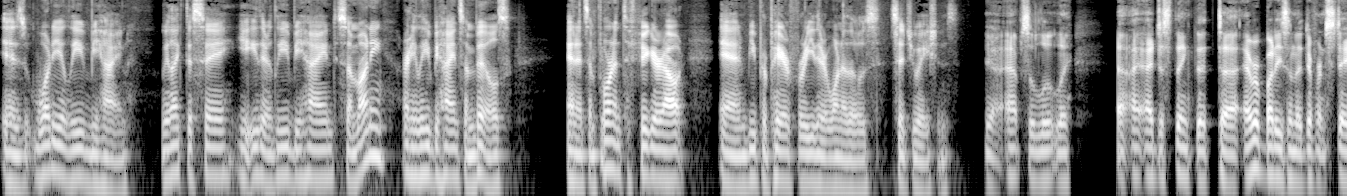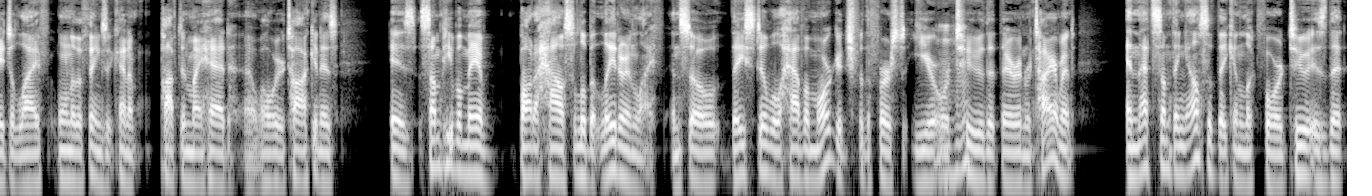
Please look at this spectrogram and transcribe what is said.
is what do you leave behind? We like to say you either leave behind some money or you leave behind some bills. And it's important to figure out and be prepared for either one of those situations. Yeah, absolutely. I, I just think that uh, everybody's in a different stage of life. One of the things that kind of popped in my head uh, while we were talking is is some people may have bought a house a little bit later in life, and so they still will have a mortgage for the first year or mm-hmm. two that they're in retirement, and that's something else that they can look forward to. Is that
